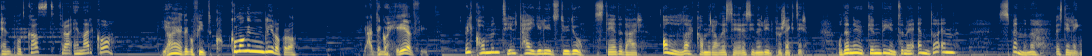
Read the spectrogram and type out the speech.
En podkast fra NRK. Ja, ja, det går fint. Hvor mange blir dere, da? Ja, det går helt fint. Velkommen til Teige lydstudio, stedet der alle kan realisere sine lydprosjekter. Og denne uken begynte med enda en spennende bestilling.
